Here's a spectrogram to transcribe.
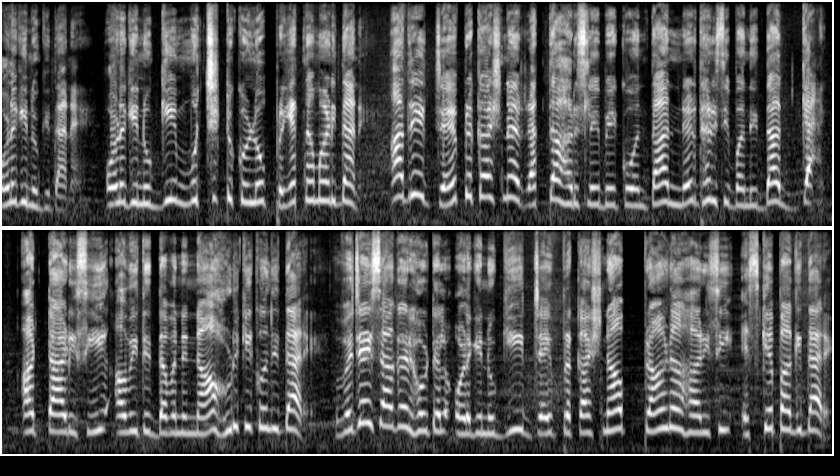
ಒಳಗೆ ನುಗ್ಗಿದ್ದಾನೆ. ಒಳಗೆ ನುಗ್ಗಿ ಮುಚ್ಚಿಟ್ಟುಕೊಳ್ಳೋ ಪ್ರಯತ್ನ ಮಾಡಿದ್ದಾನೆ. ಆದ್ರೆ ಜಯಪ್ರಕಾಶ್ನ ರಕ್ತ ಹರಿಸಲೇಬೇಕು ಅಂತ ನಿರ್ಧರಿಸಿ ಬಂದಿದ್ದ ಗ್ಯಾಂಗ್. ಅಟ್ಟಾಡಿಸಿ ಅವಿತಿದ್ದವನನ್ನ ಹುಡುಕಿಕೊಂಡಿದ್ದಾರೆ. ವಿಜಯ್ ಸಾಗರ್ ಹೋಟೆಲ್ ಒಳಗೆ ನುಗ್ಗಿ ಜಯಪ್ರಕಾಶ್ನ ಪ್ರಾಣ ಹಾರಿಸಿ ಎಸ್ಕೇಪ್ ಆಗಿದ್ದಾರೆ.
